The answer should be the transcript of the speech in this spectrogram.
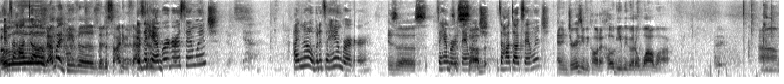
It's a hot Oh, dog. That might be the, the deciding factor. Is a hamburger a sandwich? Yes. Yeah. I know, but it's a hamburger. Is a s- It's a hamburger a sandwich. sub? It's a hot dog sandwich. And in Jersey, we call it a hoagie. We go to Wawa. Um,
